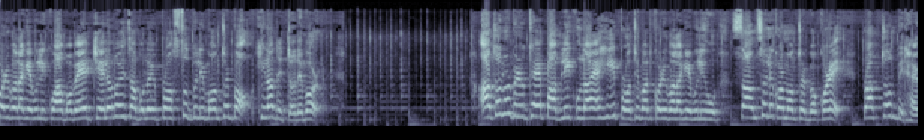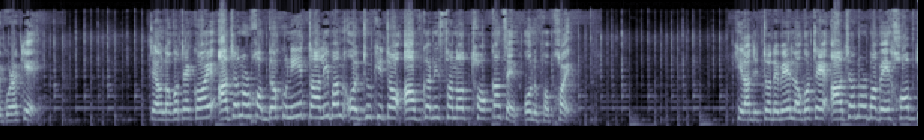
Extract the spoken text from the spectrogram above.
কৰিব লাগে বুলি কোৱা বাবে জেললৈ যাবলৈ প্ৰস্তুত বুলি মন্তব্য শিলাদিত্যদেৱৰ আজানৰ বিৰুদ্ধে পাব্লিক ওলাই আহি প্ৰতিবাদ কৰিব লাগে বুলিও চাঞ্চল্যকৰ মন্তব্য কৰে প্ৰাক্তন বিধায়কগৰাকীয়ে। তেওঁ লগতে কয় আজানৰ শব্দ শুনি তালিবান অধ্যুষিত আফগানিস্তানত থকা যেন অনুভৱ হয়। শিলাদিত্যদেৱে লগতে আজানৰ বাবে শব্দ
